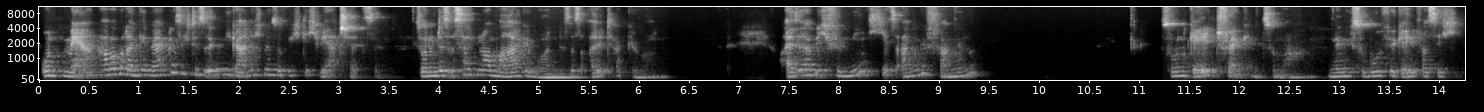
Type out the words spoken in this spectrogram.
Und mehr, habe aber dann gemerkt, dass ich das irgendwie gar nicht mehr so richtig wertschätze, sondern das ist halt normal geworden, das ist Alltag geworden. Also habe ich für mich jetzt angefangen, so ein Geldtracking zu machen, nämlich sowohl für Geld, was ich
